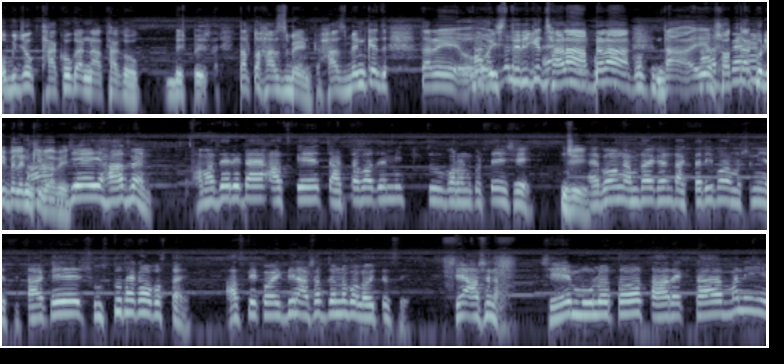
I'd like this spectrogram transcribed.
অভিযোগ থাকুক আর না থাকুক তার তো হাজবেন্ড হাজবেন্ডকে তার স্ত্রীকে হ্যাঁ, ছাড়া আপনারা এ, Husband সৎকার করি পেলেন কীভাবে? যে হাজবেন্ড আমাদের এটা আজকে চারটা বাজে মৃত্যুবরণ করতে এসে জি। এবং আমরা এখানে ডাক্তারি পরামর্শ নিয়েছি তাকে সুস্থ থাকা অবস্থায় আজকে কয়েকদিন আসার জন্য বলা হইতেছে। সে আসে না। সে মূলত তার একটা মানে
